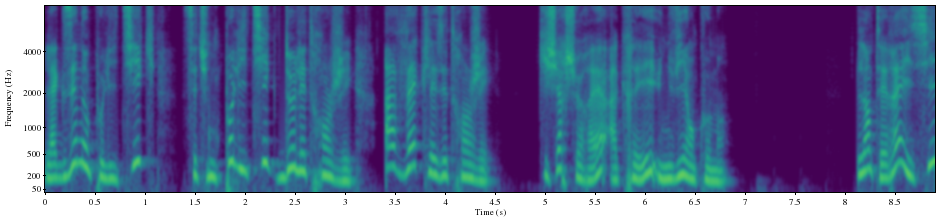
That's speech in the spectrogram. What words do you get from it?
La xénopolitique, c'est une politique de l'étranger, avec les étrangers, qui chercherait à créer une vie en commun. L'intérêt ici,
